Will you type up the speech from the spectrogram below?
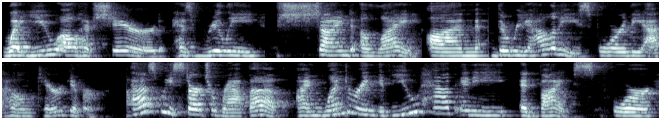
What you all have shared has really shined a light on the realities for the at home caregiver. As we start to wrap up, I'm wondering if you have any advice for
